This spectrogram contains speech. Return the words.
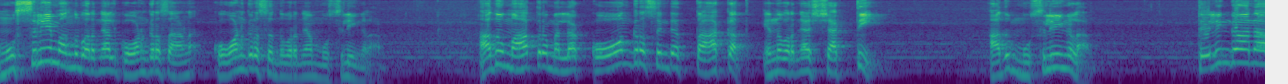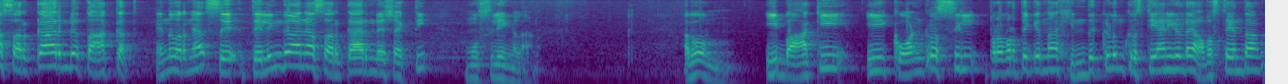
മുസ്ലിം എന്ന് പറഞ്ഞാൽ കോൺഗ്രസ് ആണ് കോൺഗ്രസ് എന്ന് പറഞ്ഞാൽ മുസ്ലിങ്ങളാണ്. അതുമാത്രമല്ല കോൺഗ്രസിന്റെ താക്കത്ത് എന്ന് പറഞ്ഞാൽ ശക്തി അത് മുസ്ലിങ്ങളാണ്. തെലുങ്കാന സർക്കാരിന്റെ താക്കത്ത് എന്ന് പറഞ്ഞാൽ തെലുങ്കാന സർക്കാരിന്റെ ശക്തി മുസ്ലിങ്ങളാണ്. അപ്പം ഈ ബാക്കി ഈ കോൺഗ്രസ്സിൽ പ്രവർത്തിക്കുന്ന ഹിന്ദുക്കളും ക്രിസ്ത്യാനികളുടെ അവസ്ഥ എന്താണ്?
